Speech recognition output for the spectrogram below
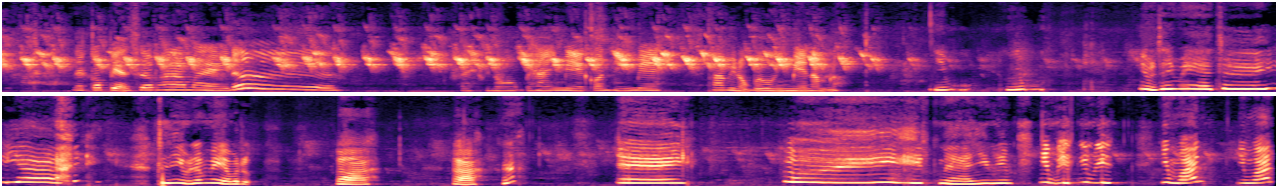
ำแล้วก็เปลี่ยนเสื้อผ้าใหม่เด้อไปพี่น้องไปหาอีเมย์ก่อนให้อีเมย์พาพี่น้องไปเบิ่งอีเมย์นำเนาะยิ้มยิ้มยิ้มใช่เมย์เจอยาจะยิ้มใช่เมย์มาดูอะอะฮะเย้เอ้ยแหมยิ้มยิ้มยิ้มอีกยิ้มอีกยิ้มวานยิ้มวาน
